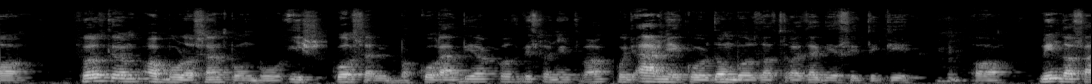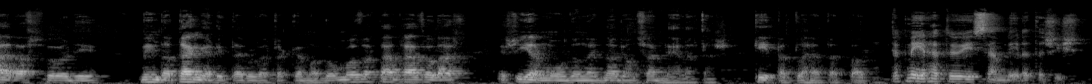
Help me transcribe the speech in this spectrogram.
A földgömb abból a szempontból is korszerűbb a korábbiakhoz viszonyítva, hogy árnyékol domborzatra az egészíti ki a mind a szárazföldi, mind a tengeri területeken a domborzatábrázolás, és ilyen módon egy nagyon szemléletes képet lehetett adni. Tehát mérhető és szemléletes is.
